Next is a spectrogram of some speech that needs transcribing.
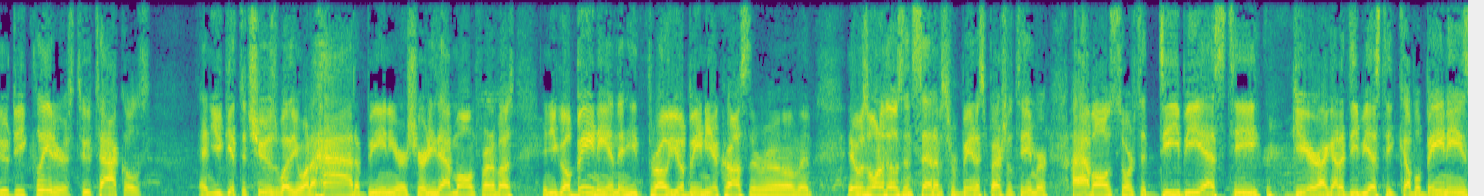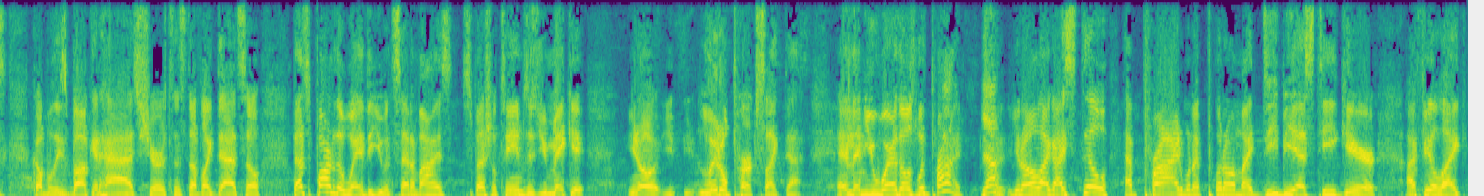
two decleaters, two tackles, and you get to choose whether you want a hat, a beanie, or a shirt. He'd have them all in front of us, and you go beanie, and then he'd throw you a beanie across the room, and it was one of those incentives for being a special teamer. I have all sorts of DBST gear. I got a DBST couple beanies, a couple of these bucket hats, shirts, and stuff like that. So that's part of the way that you incentivize special teams is you make it you know, you, little perks like that. And then you wear those with pride. Yeah. You know, like I still have pride when I put on my DBST gear. I feel like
